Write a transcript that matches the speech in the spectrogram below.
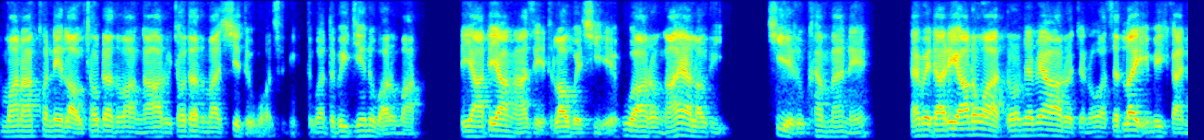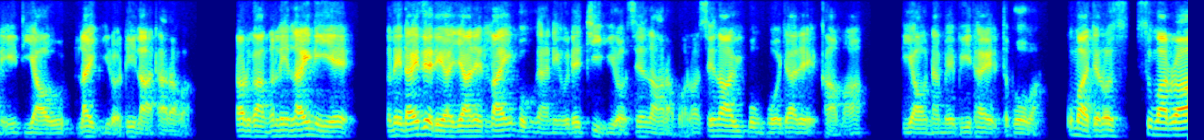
ပမာဏ9လောက်6.5တို့6.8တို့ပေါ့ဆိုပြီးသူကတပိတ်ချင်းတို့ဘာလို့မှ100 150ဒီလောက်ပဲရှိတယ်အခုကတော့900လောက်ထိရှိတယ်လို့ခံမှန်းတယ်ဒါပေမဲ့ဒါတွေအားလုံးကတော်တော်များများကတော့ကျွန်တော်က satellite image ကနေဒီဟာကိုလိုက်ပြီးတော့လေ့လာထားတာပါနောက်တစ်ခါငလင် line တွေရဲ့ ငလင်တိုင်းစက်တွေကရတဲ့ line ပုံစံတွေကိုလည်းကြည့်ပြီးတော့စဉ်းစားတာပေါ့နော်စဉ်းစားပြီးပုံဖော်ကြတဲ့အခါမှာဒီအောင်နာမည်ပေးထားတဲ့သဘောပါဥပမာကျွန်တော်စူမာဒရာ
